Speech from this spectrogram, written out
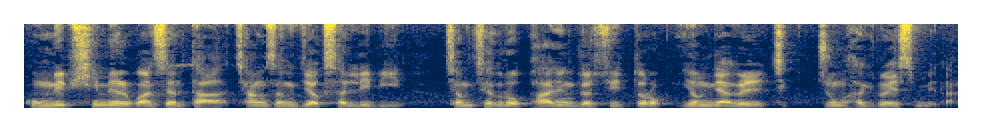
국립심혈관센터 장성지역 설립이 정책으로 반영될 수 있도록 역량을 집중하기로 했습니다.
